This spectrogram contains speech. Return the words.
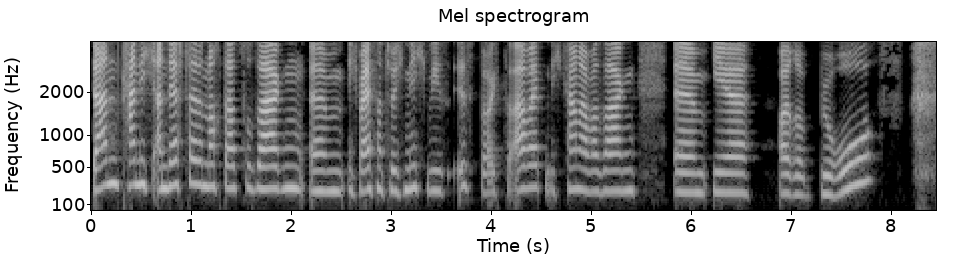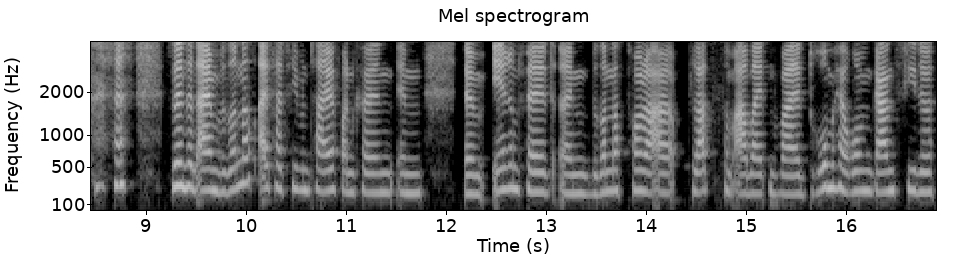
Dann kann ich an der Stelle noch dazu sagen, ähm, ich weiß natürlich nicht, wie es ist, bei euch zu arbeiten. Ich kann aber sagen, ähm, ihr eure Büros sind in einem besonders alternativen Teil von Köln in ähm, Ehrenfeld ein besonders toller Platz zum Arbeiten, weil drumherum ganz viele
